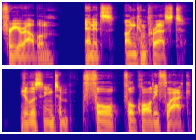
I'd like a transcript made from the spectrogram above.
for your album and it's uncompressed. You're listening to full full quality FLAC.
